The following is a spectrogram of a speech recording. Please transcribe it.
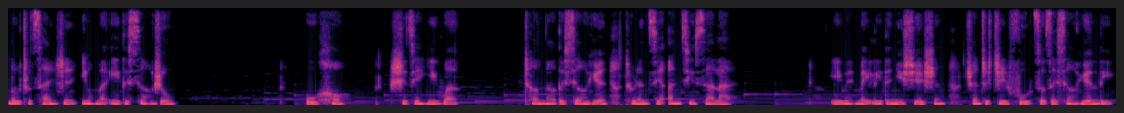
露出残忍又满意的笑容。午后，时间已晚，吵闹的校园突然间安静下来。一位美丽的女学生穿着制服走在校园里。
